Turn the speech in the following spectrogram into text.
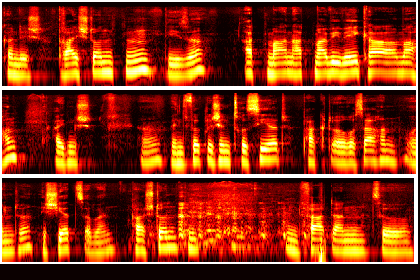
Jetzt könnte ich drei Stunden diese Atma an Atma Viveka machen. Eigentlich, ja, wenn es wirklich interessiert, packt eure Sachen und äh, nicht jetzt, aber in ein paar Stunden und fahrt dann zu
